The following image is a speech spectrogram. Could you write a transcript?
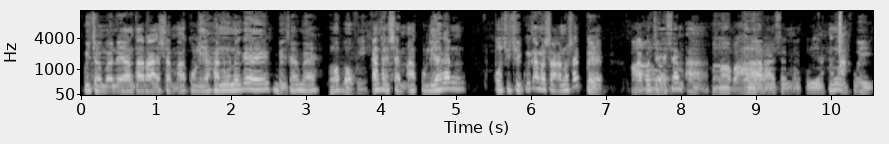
Kuwi zamane antara SMA kuliahan ngono kae, mbek sampe. Ngopo kuwi? Kan SMA kuliah kan posisi kuwi kan wis ono sebe. Aku di SMA. Ngono paham. Antara SMA kuliahan lah kuwi.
